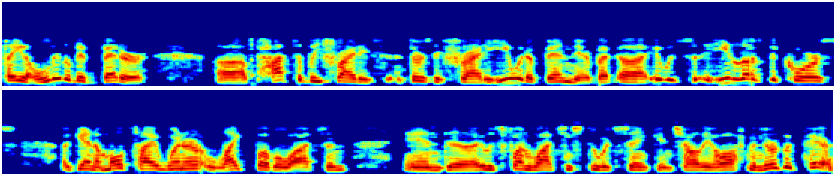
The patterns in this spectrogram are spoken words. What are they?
played a little bit better, uh, possibly Friday, Thursday, Friday, he would have been there. But uh, it was he loves the course. Again, a multi-winner like Bubba Watson, and uh, it was fun watching Stewart Cink and Charley Hoffman. They're a good pair.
